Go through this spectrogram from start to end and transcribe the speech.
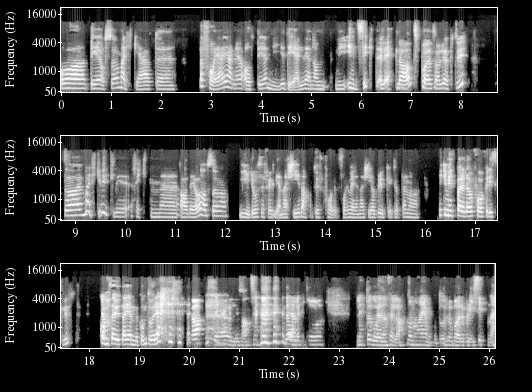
Og det også merker jeg at uh, da får jeg gjerne alltid en ny idé eller en ny innsikt eller et eller annet på en sånn løpetur. Så jeg merker virkelig effekten eh, av det òg. Og så gir det jo selvfølgelig energi, da. At du får, får mer energi å bruke kroppen. Og ikke minst bare det å få frisk luft. Komme seg ut av hjemmekontoret. ja, det er veldig sant. Det er lett å, lett å gå i den fella når man har hjemmekontor og bare bli sittende.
